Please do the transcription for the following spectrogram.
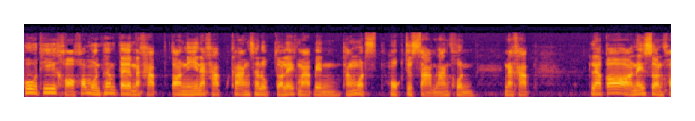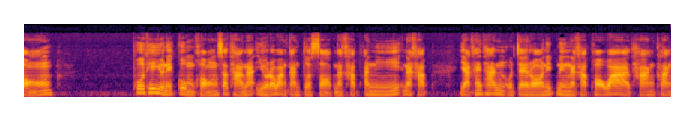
ผู้ที่ขอข้อมูลเพิ่มเติมนะครับ ตอนนี้นะครับคลังสรุปตัวเลขมาเป็นทั้งหมด 6.3 ล้านคนนะครับ แล้วก็ในส่วนของผู้ที่อยู่ในกลุ่มของสถานะอยู่ระหว่างการตรวจสอบนะครับ อันนี้นะครับอยากให้ท่านอดใจรอนิดนึงนะครับ เพราะว่าทางคลัง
